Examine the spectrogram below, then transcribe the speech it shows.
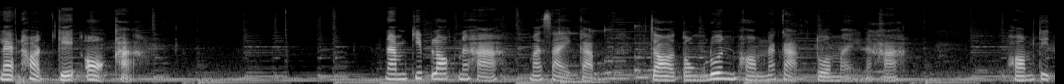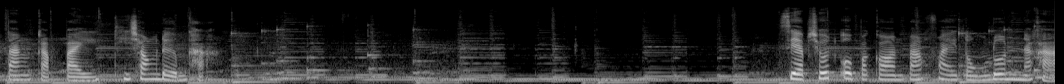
และถอดเก๊ะออกค่ะนำกิฟล็อกนะคะ มาใส่กับจอตรงรุ่นพร้อมหน้ากากตัวใหม่นะคะ พร้อมติดตั้งกลับไปที่ช่องเดิมค่ะ สียบชุดอุปกรณ์ปลั๊กไฟตรงรุ่นนะคะ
